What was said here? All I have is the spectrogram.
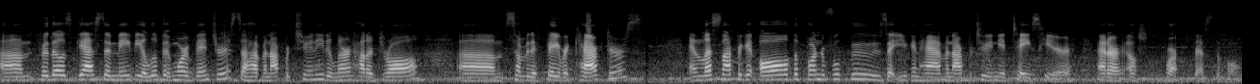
Um, for those guests that may be a little bit more adventurous, they'll have an opportunity to learn how to draw um, some of their favorite characters and let's not forget all the wonderful foods that you can have an opportunity to taste here at our Elk Park Festival.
